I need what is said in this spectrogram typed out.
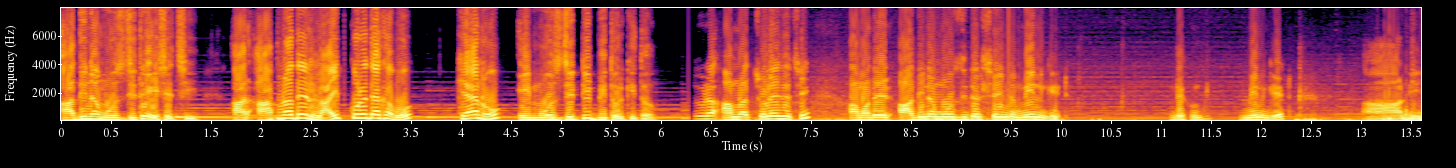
আদিনা মসজিদে এসেছি। আর আপনাদের লাইভ করে দেখাবো কেন এই মসজিদটি বিতর্কিত। বন্ধুরা, আমরা চলে এসেছি আমাদের আদিনা মসজিদের সেই মেন গেট দেখুন মেন গেট আর এই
